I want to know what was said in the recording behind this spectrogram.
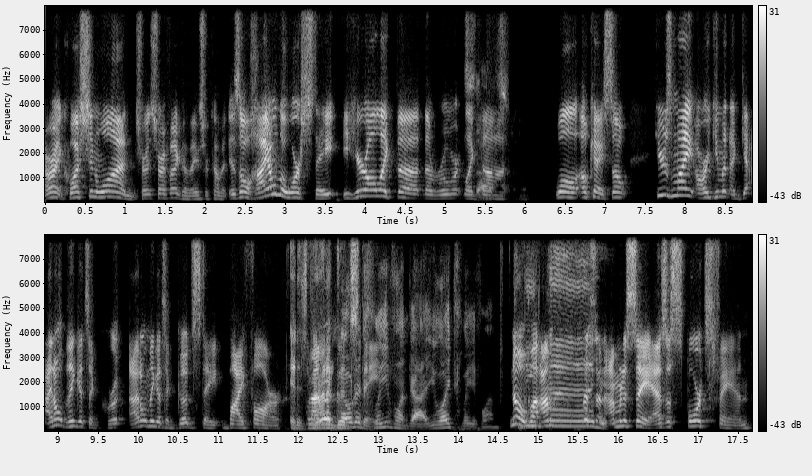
All right, question one. Trifecta. Thanks for coming. Is Ohio the worst state? You hear all like the the rumor, like the. Well, okay, so here's my argument again. I don't think it's a good. I don't think it's a good state by far. It is not a good state. Cleveland guy. You like Cleveland. No, Cleveland. but I'm listen. I'm going to say as a sports fan,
